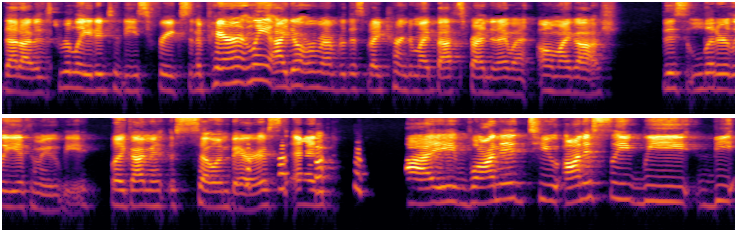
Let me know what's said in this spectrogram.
that i was related to these freaks. And apparently i don't remember this but i turned to my best friend and i went oh my gosh this literally is a movie. Like i'm so embarrassed. And I wanted to honestly, we the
